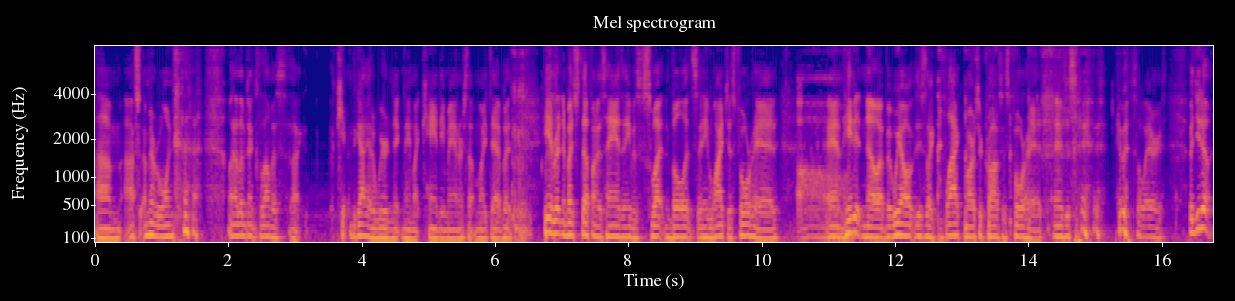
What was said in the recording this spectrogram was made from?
Um, I, I remember one when I lived in Columbus, like the guy had a weird nickname like Candyman or something like that. But he had written a bunch of stuff on his hands, and he was sweating bullets, and he wiped his forehead, Oh. and he didn't know it, but we all just like black marks across his forehead, and it just it was hilarious. But you don't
